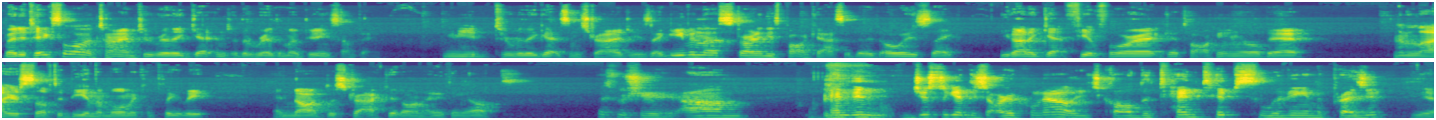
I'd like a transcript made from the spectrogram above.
but it takes a lot of time to really get into the rhythm of doing something. You need to really get some strategies. Like even us starting these podcasts, there's always like you got to get feel for it, get talking a little bit, and allow yourself to be in the moment completely, and not distracted on anything else. That's for sure. Um, and then just to get this article now, it's called "The Ten Tips to Living in the Present." Yeah.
